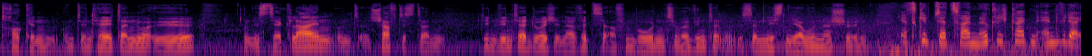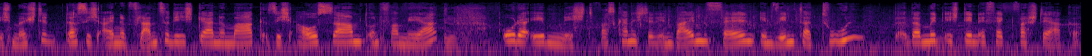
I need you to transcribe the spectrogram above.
trocken und enthält dann nur Öl und ist sehr klein und schafft es dann, den Winter durch in einer Ritze auf dem Boden zu überwintern und ist im nächsten Jahr wunderschön. Jetzt gibt es ja zwei Möglichkeiten. Entweder ich möchte, dass sich eine Pflanze, die ich gerne mag, sich aussamt und vermehrt oder eben nicht. Was kann ich denn in beiden Fällen im Winter tun, damit ich den Effekt verstärke?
